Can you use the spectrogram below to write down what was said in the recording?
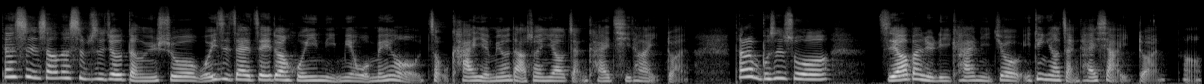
但事实上，那是不是就等于说，我一直在这一段婚姻里面，我没有走开，也没有打算要展开其他一段？当然不是说，只要伴侣离开，你就一定要展开下一段啊。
